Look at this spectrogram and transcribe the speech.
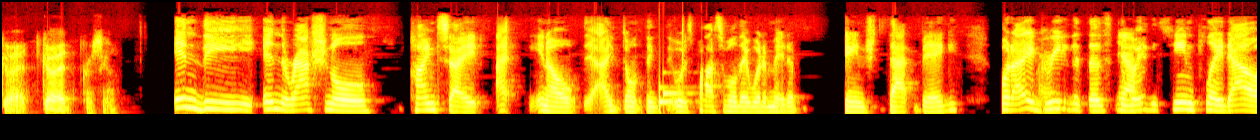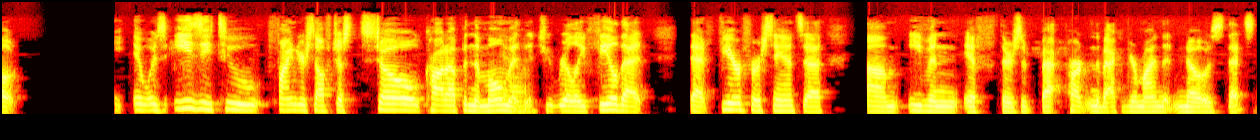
go ahead, go ahead, Christian. in the in the rational hindsight, I you know I don't think it was possible they would have made a change that big. But I agree that the the Yeah. way the scene played out, it was easy to find yourself just so caught up in the moment Yeah. that you really feel that that fear for Sansa, um, even if there's a back part in the back of your mind that knows that's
